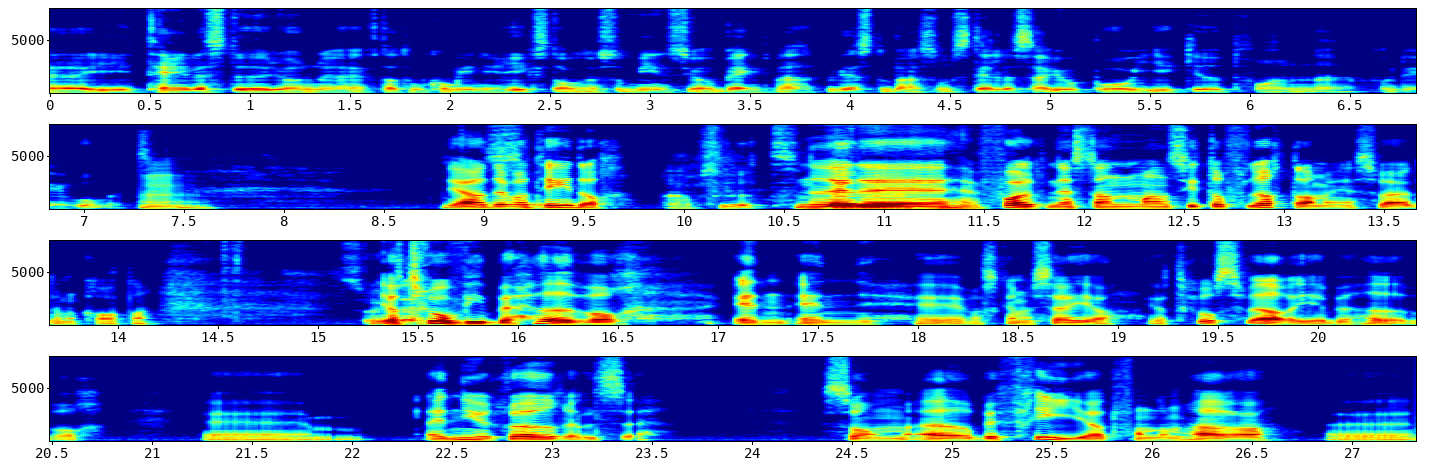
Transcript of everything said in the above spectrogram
i tv-studion eh, efter att de kom in i riksdagen så minns jag Bengt Westerberg som ställde sig upp och gick ut från, eh, från det rummet. Mm. Ja, det var Så- tider. Absolut. Nu är Men, eh, det folk nästan man sitter och flörtar med Sverigedemokraterna. Jag det. tror vi behöver en, en eh, vad ska man säga, jag tror Sverige behöver eh, en ny rörelse som är befriad från de här eh,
